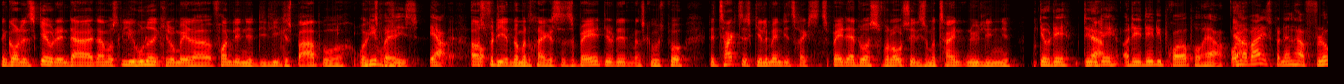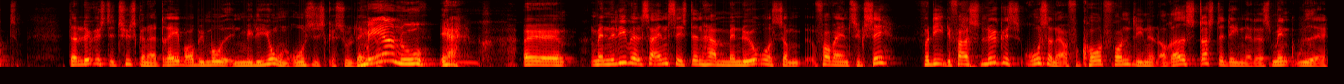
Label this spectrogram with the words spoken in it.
den går lidt skævt ind. Der, der er måske lige 100 km frontlinje, de lige kan spare på at rykke lige tilbage. præcis. Ja. Også fordi, at når man trækker sig tilbage, det er jo det, man skal huske på. Det taktiske element i at trække sig tilbage, det er, at du også får lov til ligesom at tegne den nye linje. Det er jo det, det er ja. Ja. det, og det er det, de prøver på her. Undervejs på den her flugt, der lykkedes det tyskerne at dræbe op imod en million russiske soldater. Mere nu! Ja, øh, men alligevel så anses den her manøvre som for at være en succes, fordi det først lykkes russerne at få kort frontlinjen og redde størstedelen af deres mænd ud af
